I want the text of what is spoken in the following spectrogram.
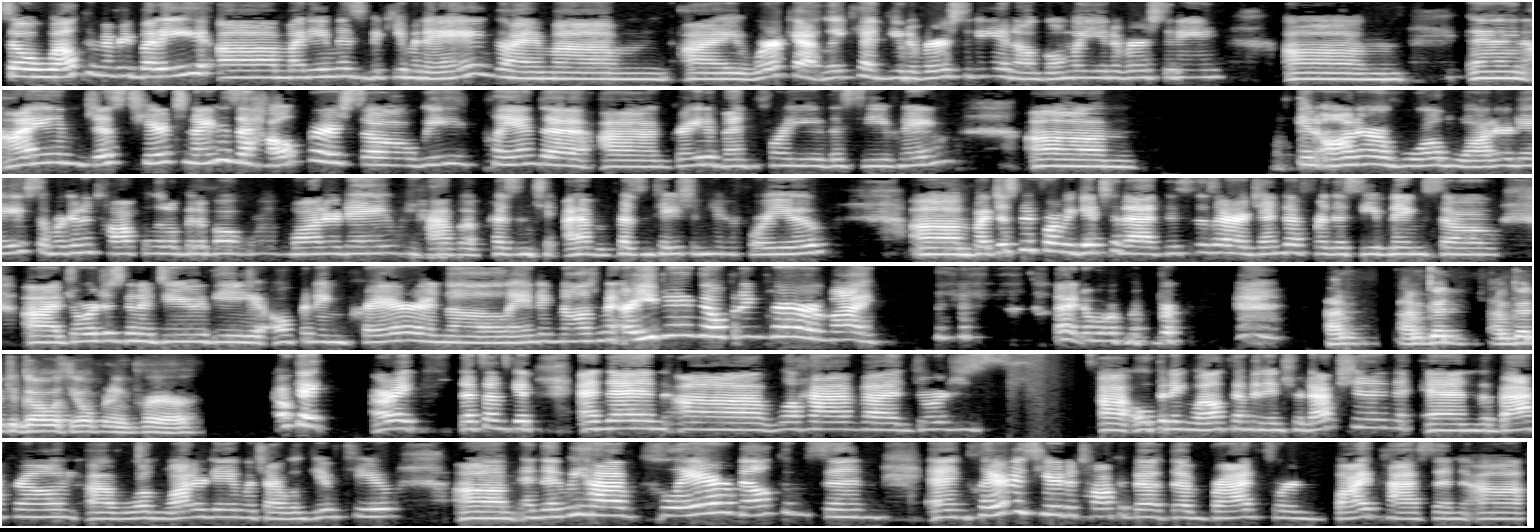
So welcome everybody. Uh, my name is Vicki Maneg. I'm um, I work at Lakehead University and Algoma University. Um, and I am just here tonight as a helper. So we planned a, a great event for you this evening. Um, in honor of World Water Day. So we're going to talk a little bit about World Water Day. We have a present I have a presentation here for you. Um, but just before we get to that, this is our agenda for this evening. So uh, George is going to do the opening prayer and the land acknowledgement. Are you doing the opening prayer or am I? I don't remember. I'm I'm good. I'm good to go with the opening prayer. Okay. All right. That sounds good. And then uh, we'll have uh, George's uh, opening welcome and introduction and the background of World Water Day, which I will give to you. Um, and then we have Claire Malcolmson, and Claire is here to talk about the Bradford bypass. And uh,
